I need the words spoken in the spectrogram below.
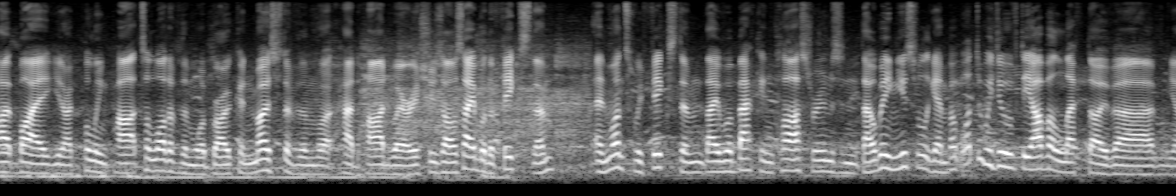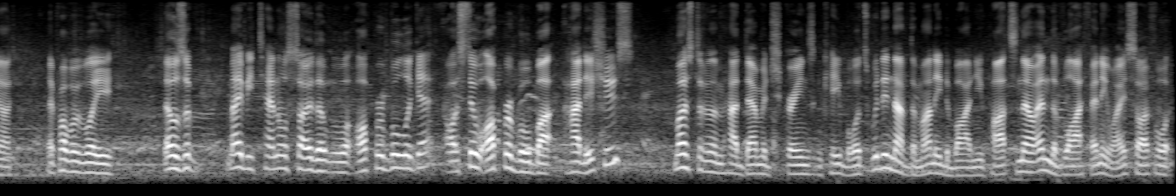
I, by you know pulling parts, a lot of them were broken. Most of them were, had hardware issues. I was able to fix them, and once we fixed them, they were back in classrooms and they were being useful again. But what do we do with the other leftover? Um, you know, they probably there was a maybe 10 or so that were operable again, or still operable but had issues. Most of them had damaged screens and keyboards. We didn't have the money to buy new parts, and they were end of life anyway. So I thought,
